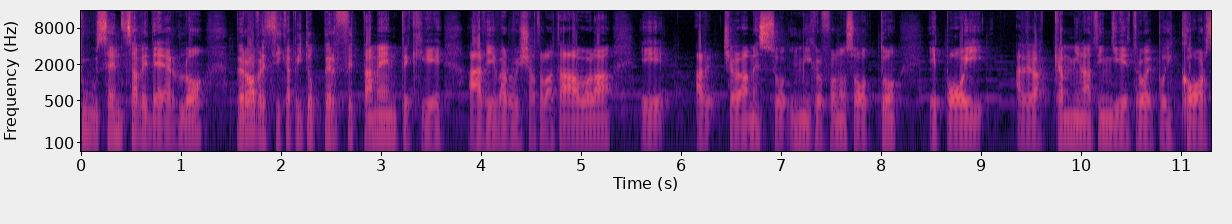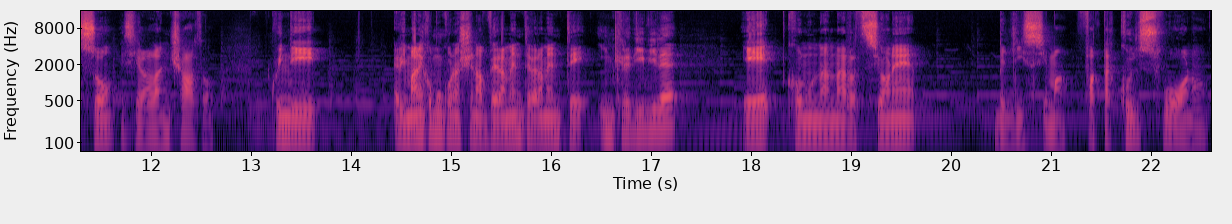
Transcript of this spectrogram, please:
tu senza vederlo, però avresti capito perfettamente che aveva rovesciato la tavola e ave- ci aveva messo il microfono sotto e poi aveva camminato indietro e poi corso e si era lanciato. Quindi rimane comunque una scena veramente veramente incredibile e con una narrazione bellissima, fatta col suono,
